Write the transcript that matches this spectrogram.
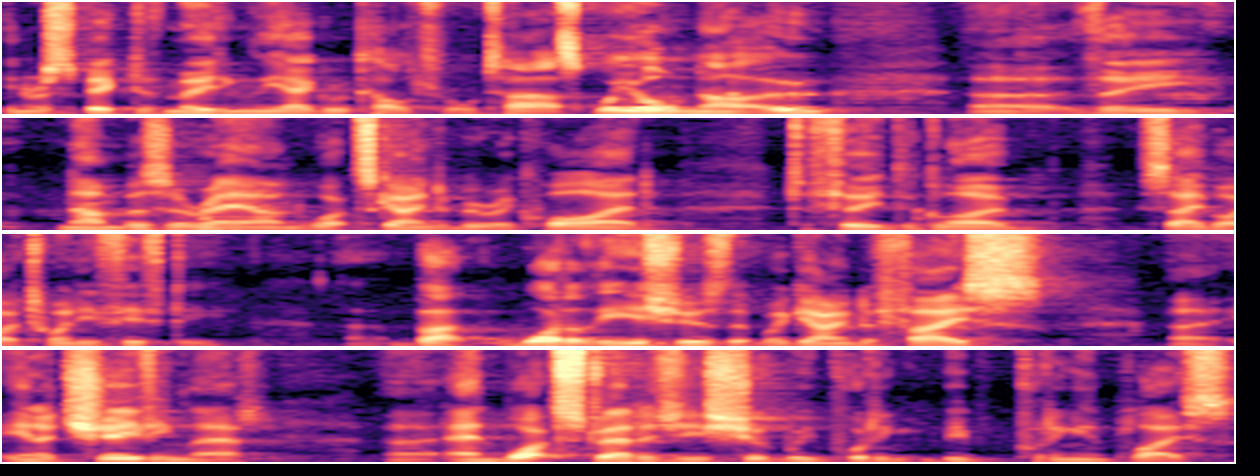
in respect of meeting the agricultural task. We all know uh, the numbers around what's going to be required to feed the globe, say by 2050. Uh, but what are the issues that we're going to face uh, in achieving that uh, and what strategies should we putting, be putting in place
